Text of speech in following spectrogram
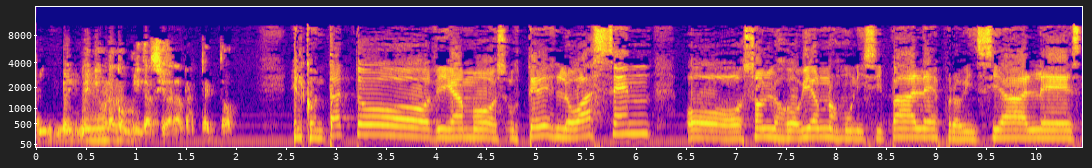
no hay ninguna complicación al respecto. ¿El contacto, digamos, ustedes lo hacen o son los gobiernos municipales, provinciales,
